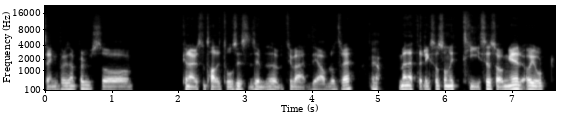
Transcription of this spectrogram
seng, f.eks., så kunne jeg liksom ta de to siste timene til hver Diablo 3. Ja. Men etter liksom sånn i ti sesonger og gjort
